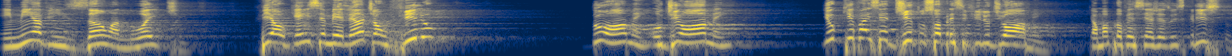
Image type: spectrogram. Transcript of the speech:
Em minha visão à noite, vi alguém semelhante a um filho do homem, ou de homem. E o que vai ser dito sobre esse filho de homem? Que é uma profecia a Jesus Cristo.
